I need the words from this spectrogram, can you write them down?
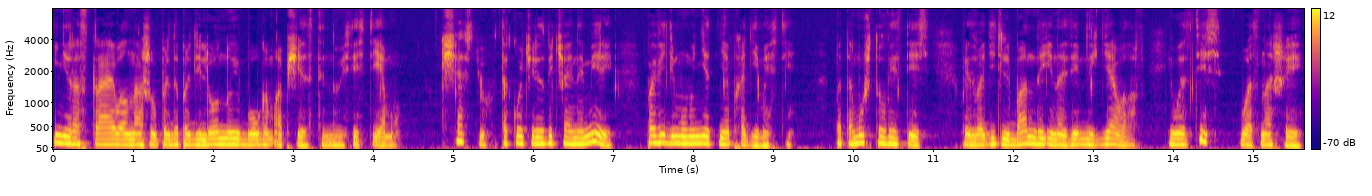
и не расстраивал нашу предопределенную Богом общественную систему. К счастью, в такой чрезвычайной мере, по-видимому, нет необходимости, потому что вы здесь предводитель банды иноземных дьяволов, и вот здесь, у вас на шее,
